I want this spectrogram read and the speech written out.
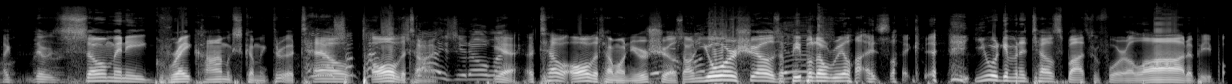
like Marc there Maron. was so many great comics coming thugh. I know all the time. Guys, you know, like, yeah, Attell all the time on your shows. On your shows, that people don't realize. Like you were giving Attell spots before a lot of people.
